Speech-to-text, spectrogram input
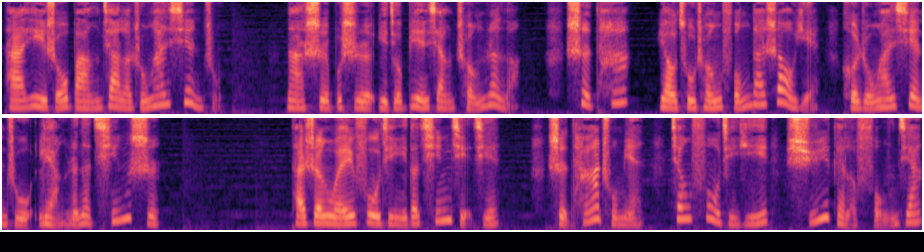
他一手绑架了荣安县主，那是不是也就变相承认了是他要促成冯大少爷和荣安县主两人的亲事？他身为傅锦仪的亲姐姐，是他出面。将傅锦仪许给了冯家，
